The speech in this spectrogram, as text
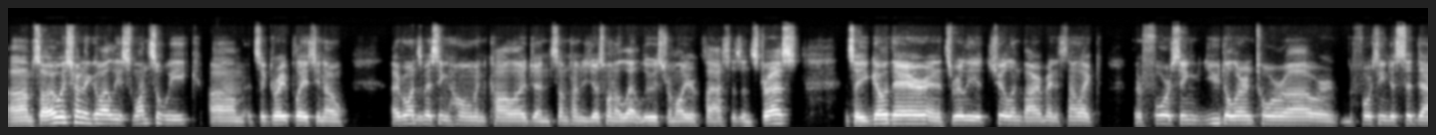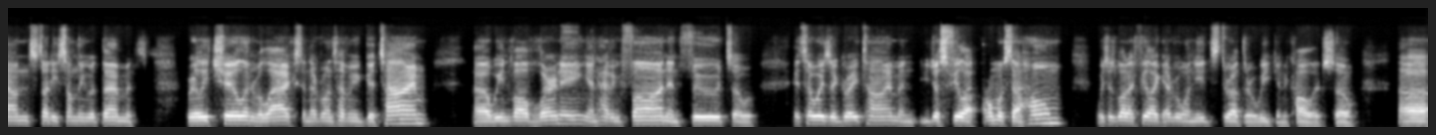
Um, so I always try to go at least once a week. Um, it's a great place, you know everyone's missing home in college and sometimes you just want to let loose from all your classes and stress. And so you go there and it's really a chill environment. It's not like they're forcing you to learn torah or forcing you to sit down and study something with them. It's really chill and relaxed and everyone's having a good time. Uh, we involve learning and having fun and food. So it's always a great time and you just feel almost at home which is what i feel like everyone needs throughout their week in college so uh,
